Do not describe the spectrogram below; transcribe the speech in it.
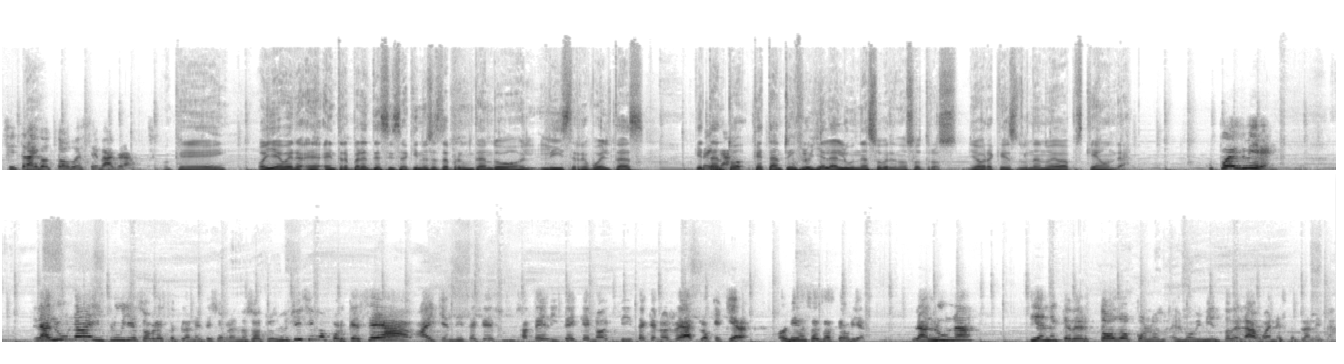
Si traigo todo ese background. Ok. Oye, a ver, eh, entre paréntesis, aquí nos está preguntando Liz Revueltas, ¿qué tanto, ¿qué tanto influye la luna sobre nosotros? Y ahora que es luna nueva, pues ¿qué onda? Pues miren, la luna influye sobre este planeta y sobre nosotros muchísimo porque sea, hay quien dice que es un satélite, que no existe, que no es real, lo que quieran. Olvídense esas teorías. La luna tiene que ver todo con el movimiento del agua en este planeta.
